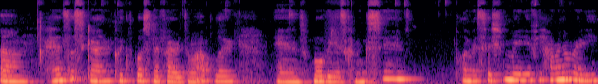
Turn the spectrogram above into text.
Um, go ahead and subscribe. Click the post notifier to I upload. And more videos coming soon. Follow my social media if you haven't already.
